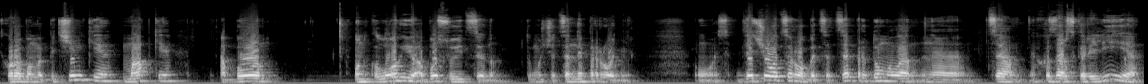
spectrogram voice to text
хворобами печінки, матки або онкологією, або суїцидом, тому що це неприродне. Ось для чого це робиться? Це придумала е, ця хозарська релігія.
